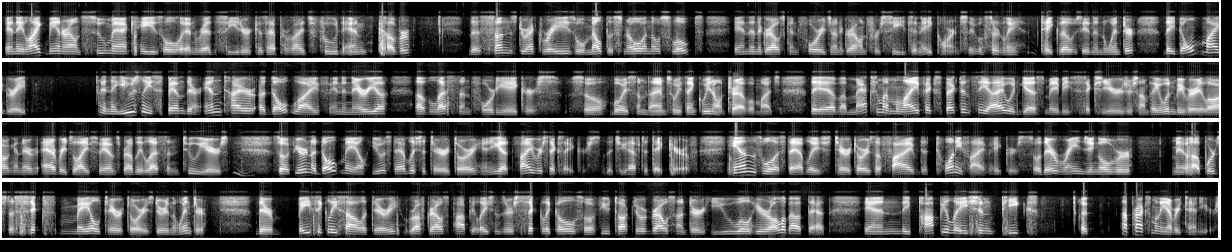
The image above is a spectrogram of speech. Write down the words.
And they like being around sumac, hazel, and red cedar because that provides food and cover the sun's direct rays will melt the snow on those slopes, and then the grouse can forage on the ground for seeds and acorns. They will certainly take those in in the winter. They don't migrate, and they usually spend their entire adult life in an area of less than 40 acres. So, boy, sometimes we think we don't travel much. They have a maximum life expectancy, I would guess maybe six years or something. It wouldn't be very long, and their average lifespan is probably less than two years. Hmm. So, if you're an adult male, you establish a territory, and you got five or six acres that you have to take care of. Hens will establish territories of five to 25 acres, so they're ranging over upwards to six male territories during the winter. They're basically solitary. Ruff grouse populations are cyclical, so if you talk to a grouse hunter, you will hear all about that. And the population peaks uh, approximately every 10 years.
